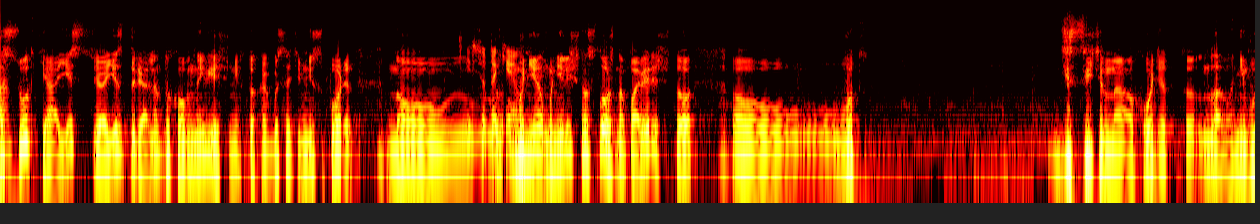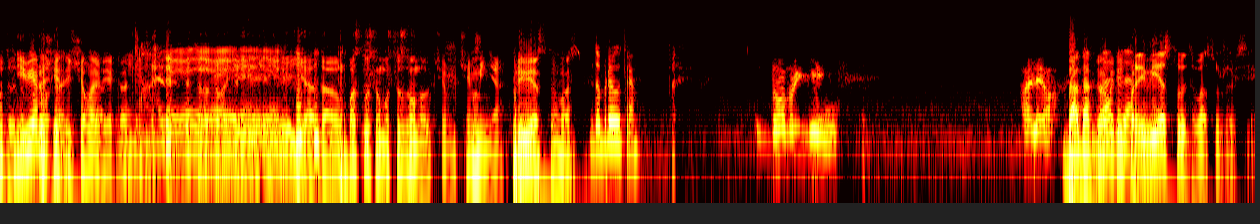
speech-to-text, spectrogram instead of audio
предрассудки, а есть, а есть реально духовные вещи. Никто как бы с этим не спорит. Но И мне, мне лично сложно поверить, что э, вот действительно ходит... ну Ладно, не буду это Неверующий ты человек, Да, а? не- Ай-яй-яй-яй-яй-яй. Давай, я- да, послушаем лучше звонок, чем, чем меня. Приветствуем вас. Доброе утро. Добрый день. Алло. Да-да, говори. Приветствуют вас уже все.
